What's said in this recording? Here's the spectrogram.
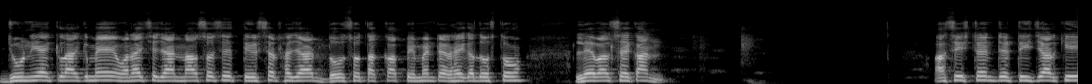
जूनियर क्लर्क में उन्नीस हज़ार नौ सौ से तिरसठ हज़ार दो सौ तक का पेमेंट रहेगा दोस्तों। Level second. असिस्टेंट टीचर की,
